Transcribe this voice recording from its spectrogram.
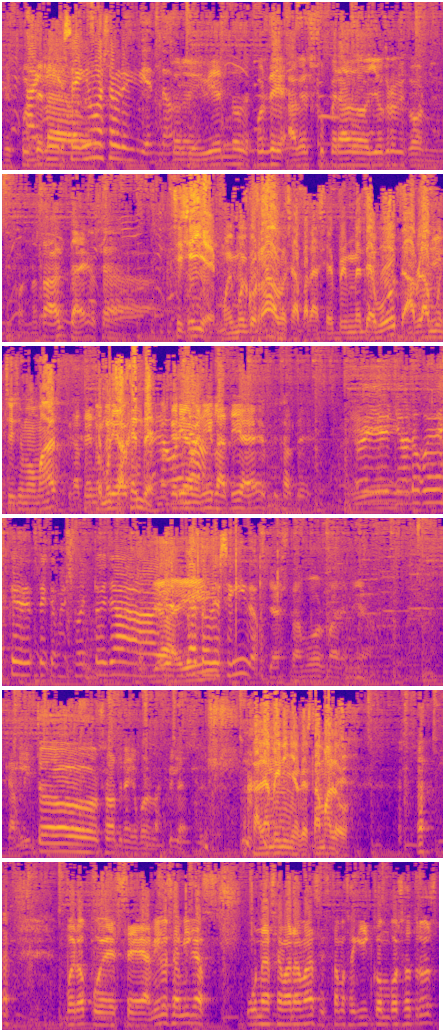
Después Aquí de la... seguimos sobreviviendo. sobreviviendo, después de haber superado, yo creo que con, con nota alta, ¿eh? O sea, Sí, sí, muy, muy currado. O sea, para ser primer debut, ha hablado muchísimo más fíjate, que no mucha quería, gente. no quería Bueno. venir la tía, ¿eh? Fíjate. Yo, yo luego es que, de que me suelto ya, Ya ya, ahí, ya todo de seguido. Ya estamos, madre mía. Carlitos se va a tener que poner las pilas. Jale a mi niño, que está malo. bueno, pues eh, amigos y amigas, una semana más estamos aquí con vosotros.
